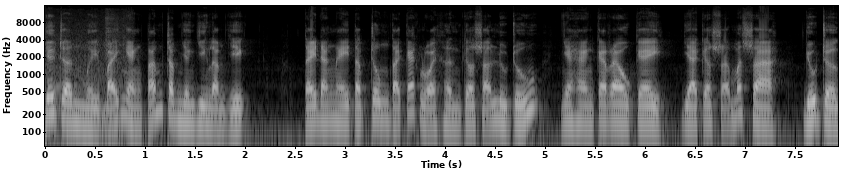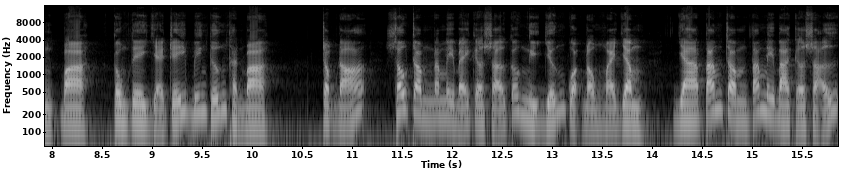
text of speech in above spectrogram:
với trên 17.800 nhân viên làm việc. Tệ nạn này tập trung tại các loại hình cơ sở lưu trú, nhà hàng karaoke và cơ sở massage, vũ trường, bar, công ty giải trí biến tướng thành bar. Trong đó, 657 cơ sở có nghi vấn hoạt động mại dâm và 883 cơ sở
